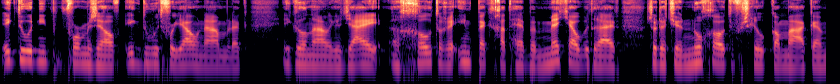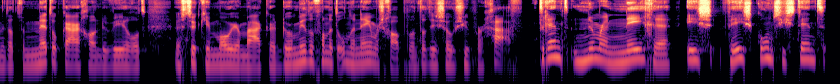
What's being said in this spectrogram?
Ik doe het niet voor mezelf, ik doe het voor jou namelijk. Ik wil namelijk dat jij een grotere impact gaat hebben met jouw bedrijf, zodat je nog groter verschil kan maken en dat we met elkaar gewoon de wereld een stukje mooier maken door middel van het ondernemerschap, want dat is zo super gaaf. Trend nummer 9 is wees consistent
